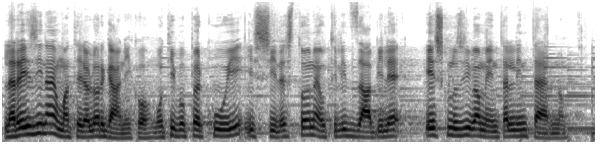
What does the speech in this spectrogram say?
La resina è un materiale organico, motivo per cui il Silestone è utilizzabile esclusivamente all'interno.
